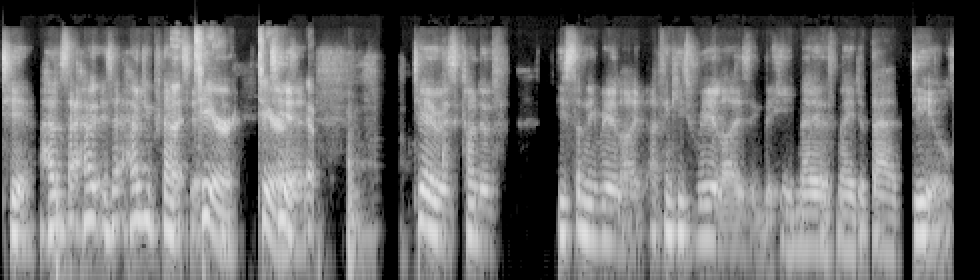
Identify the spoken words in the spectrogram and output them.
Tyr. How's that how is that how do you pronounce uh, it Tyr Tyr. Tyr. Yep. Tyr is kind of he suddenly realized i think he's realizing that he may have made a bad deal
